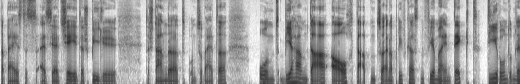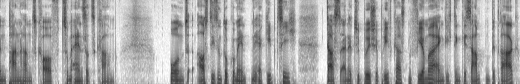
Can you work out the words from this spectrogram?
Dabei ist das ICIJ, der Spiegel, der Standard und so weiter. Und wir haben da auch Daten zu einer Briefkastenfirma entdeckt, die rund um den Panhans-Kauf zum Einsatz kam. Und aus diesen Dokumenten ergibt sich, dass eine zyprische Briefkastenfirma eigentlich den gesamten Betrag,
